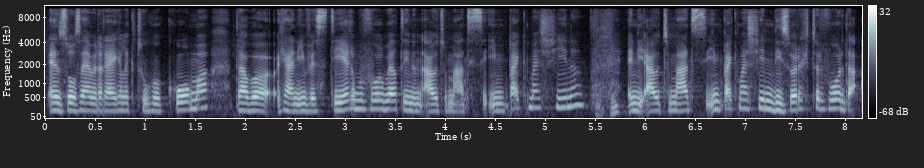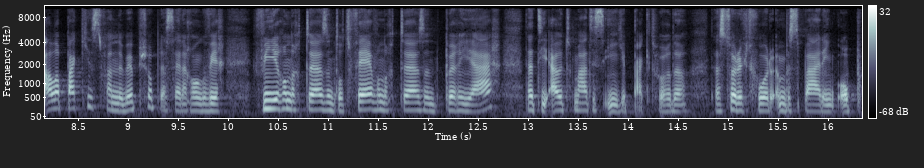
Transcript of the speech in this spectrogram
En zo zijn we er eigenlijk toe gekomen dat we gaan investeren bijvoorbeeld in een automatische inpakmachine. Mhm. En die automatische inpakmachine die zorgt ervoor dat alle pakjes van de webshop, dat zijn er ongeveer 400.000 tot 500.000 per jaar, dat die automatisch ingepakt worden. Dat zorgt voor een besparing op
